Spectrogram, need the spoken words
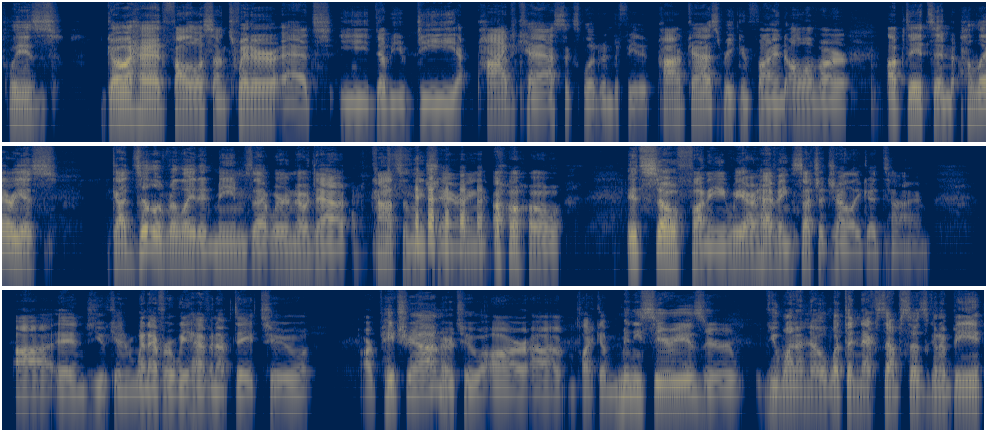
please go ahead, follow us on Twitter at EWD Podcast, Explode When Defeated Podcast, where you can find all of our updates and hilarious Godzilla related memes that we're no doubt constantly sharing. oh, it's so funny. We are having such a jolly good time. Uh, and you can, whenever we have an update to our Patreon or to our uh, like a mini series, or you want to know what the next episode's going to be,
